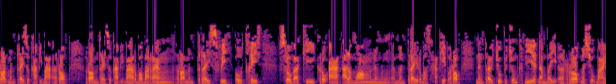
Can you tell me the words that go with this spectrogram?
រដ្ឋមន្ត្រីសុខាភិបាលអឺរ៉ុបរដ្ឋមន្ត្រីសុខាភិបាលរបស់បារាំងរដ្ឋមន្ត្រីស្វីសអូទ្រីសស្លូវ៉ាគីក្រូអាតអាល្លឺម៉ង់និងមន្ត្រីរបស់សហភាពអឺរ៉ុបនឹងត្រូវជួបប្រជុំគ្នាដើម្បីរកមធ្យោបាយ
